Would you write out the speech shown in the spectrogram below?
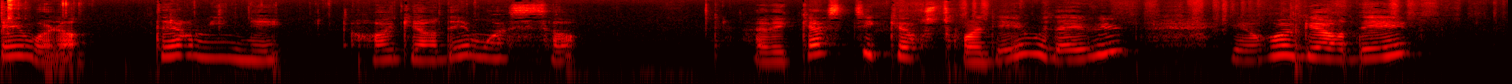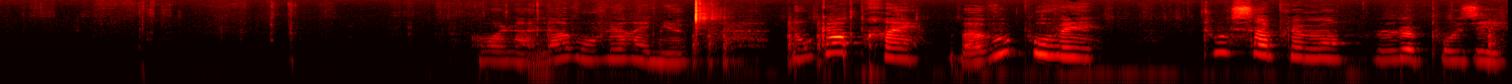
Et voilà, terminé. Regardez-moi ça. Avec un stickers 3D, vous avez vu? Et regardez. Voilà, là, vous verrez mieux. Donc après, bah, vous pouvez tout simplement le poser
